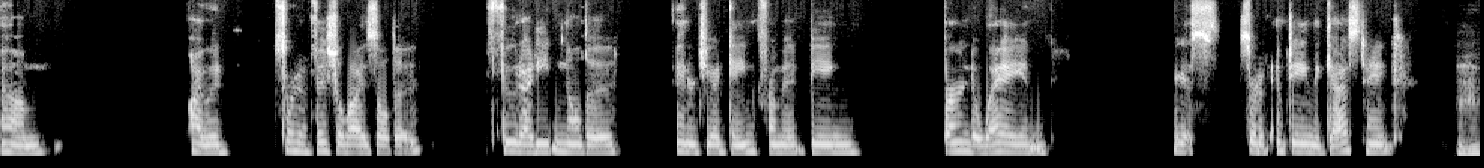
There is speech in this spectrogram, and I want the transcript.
um, I would sort of visualize all the food I'd eaten, all the energy I'd gained from it being burned away and I guess sort of emptying the gas tank. hmm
